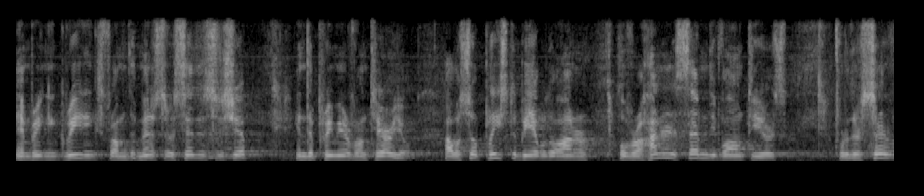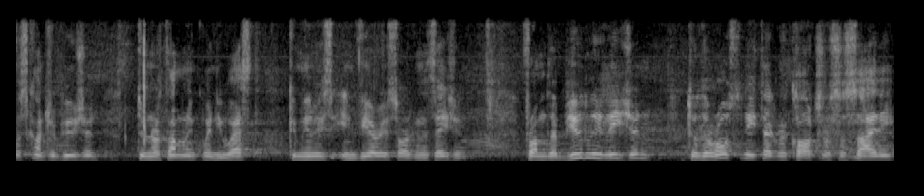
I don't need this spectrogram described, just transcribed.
and bringing greetings from the Minister of Citizenship and the Premier of Ontario. I was so pleased to be able to honour over 170 volunteers for their service contribution to Northumberland Quinte West communities in various organizations, from the Bewdley Legion to the Roseneath Agricultural Society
